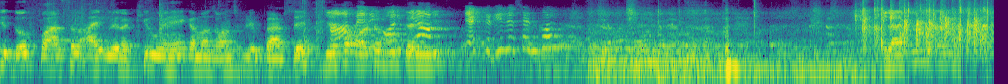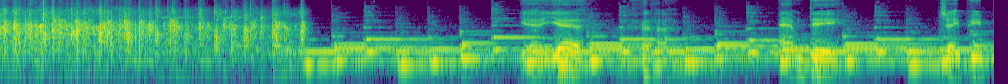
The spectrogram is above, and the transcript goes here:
ये दो पार्सल आए हुए रखे हुए हैं एक अमेजोन से फ्लिपकार्ट से। ये हाँ, तो ऑटो बुक करेंगे। चेक करिए रिसेंट कॉल Clapping भी करेंगे। Yeah, yeah. MD. JPB.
